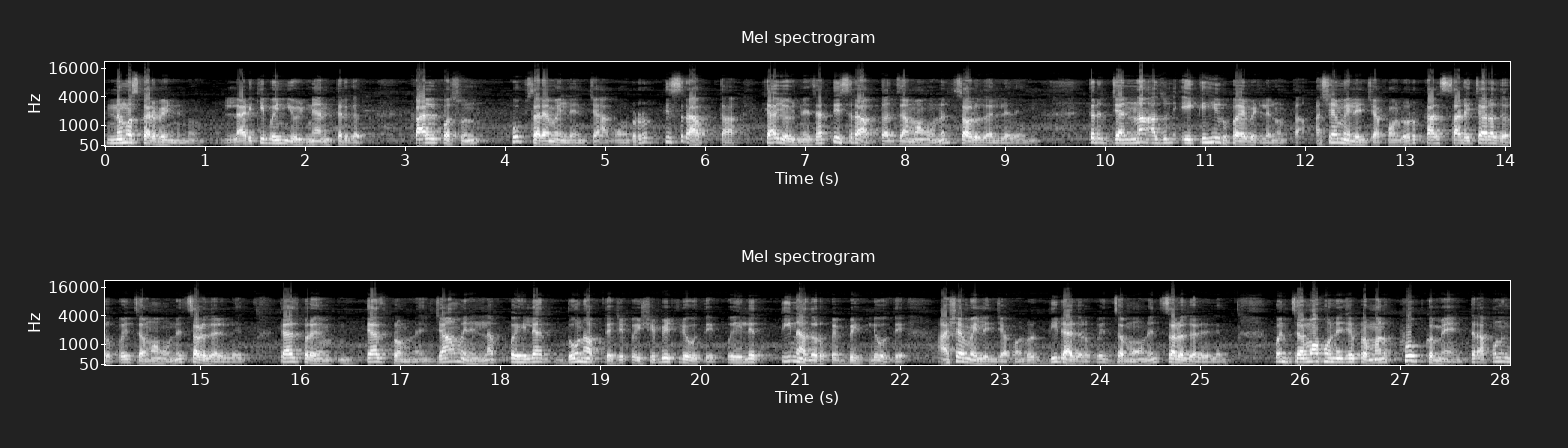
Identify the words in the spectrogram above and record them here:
नमस्कार बहिणींनो लाडकी बहीण योजनेअंतर्गत कालपासून खूप साऱ्या महिलांच्या अकाउंटवर तिसरा हप्ता ह्या योजनेचा तिसरा हप्ता जमा होणं चालू झालेला आहे. तर ज्यांना अजून एकही रुपया भेटला नव्हता अशा महिलांच्या अकाउंटवर काल साडेचार हजार रुपये जमा होणे चालू झालेले आहेत. त्याचप्रमाणे त्याचप्रमाणे ज्या महिलांना पहिल्या दोन हप्त्याचे पैसे भेटले होते पहिले तीन हजार रुपये भेटले होते अशा महिलांच्या अकाउंटवर दीड हजार रुपये जमा होणे चालू झालेले आहेत. पण जमा होण्याचे प्रमाण खूप कमी आहे. तर आपण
